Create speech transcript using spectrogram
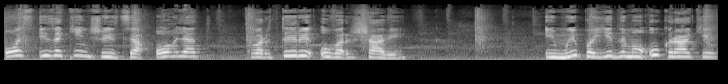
Ось і закінчується огляд квартири у Варшаві. І ми поїдемо у Краків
